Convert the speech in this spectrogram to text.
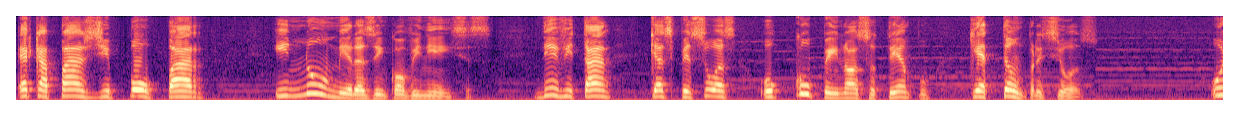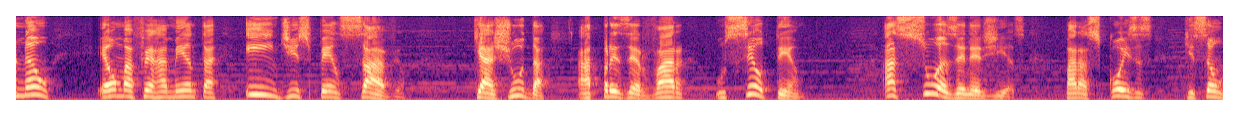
é capaz de poupar inúmeras inconveniências, de evitar que as pessoas ocupem nosso tempo, que é tão precioso. O não é uma ferramenta indispensável que ajuda a preservar o seu tempo, as suas energias para as coisas que são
